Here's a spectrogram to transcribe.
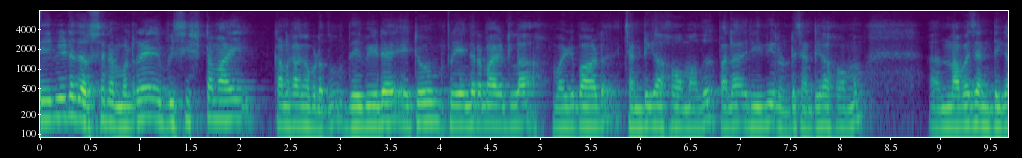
ദേവിയുടെ ദർശനം വളരെ വിശിഷ്ടമായി കണക്കാക്കപ്പെടുന്നു. ദേവിയുടെ ഏറ്റവും പ്രിയങ്കരമായിട്ടുള്ള വഴിപാട് ചണ്ഡിക ഹോമം. അത് പല രീതിയിലുണ്ട്. ചണ്ഡിക ഹോമം നവചണ്ഡിക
